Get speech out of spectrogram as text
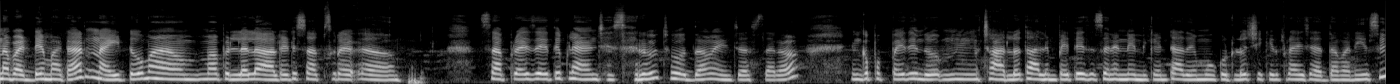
నా బర్త్డే మాట. నైట్ మా మా పిల్లలు ఆల్రెడీ సబ్స్క్రైబ్ సర్ప్రైజ్ అయితే ప్లాన్ చేశారు. చూద్దాం ఏం చేస్తారో. ఇంకా పప్పు అయితే ఇందులో చారులో తాలింపు అయితే వేసేసానండి. ఎందుకంటే అదే మూకుట్లో చికెన్ ఫ్రై చేద్దామనేసి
